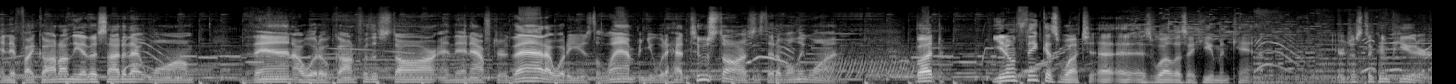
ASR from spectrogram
And if I got on the other side of that Whomp, then I would have gone for the star. And then after that, I would have used the lamp, and you would have had two stars instead of only one. But you don't think as, much, uh, as well as a human can. You're just a computer.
